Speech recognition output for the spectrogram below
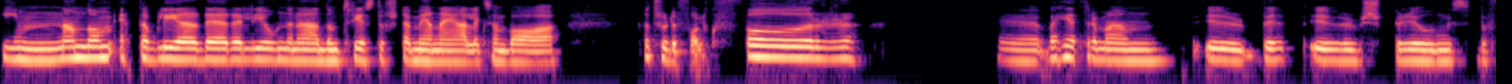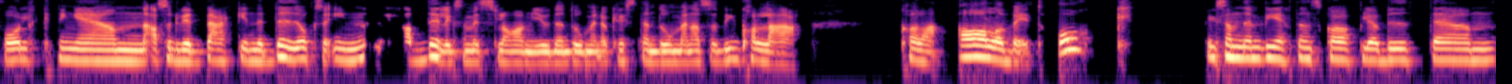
innan de etablerade religionerna. De tre största menar jag liksom var, vad trodde folk förr? Eh, vad heter man, Ur, be, ursprungsbefolkningen, alltså du vet back in the day också innan vi hade liksom islam, judendomen och kristendomen, alltså det är kolla, kolla all of it och liksom den vetenskapliga biten.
